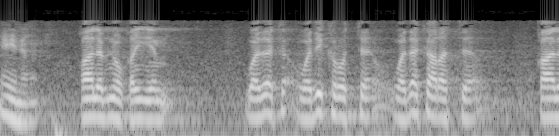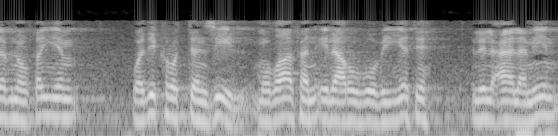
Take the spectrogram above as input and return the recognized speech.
أي نعم. قال ابن القيم وذكر وذكرت قال ابن القيم وذكر التنزيل مضافا إلى ربوبيته للعالمين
